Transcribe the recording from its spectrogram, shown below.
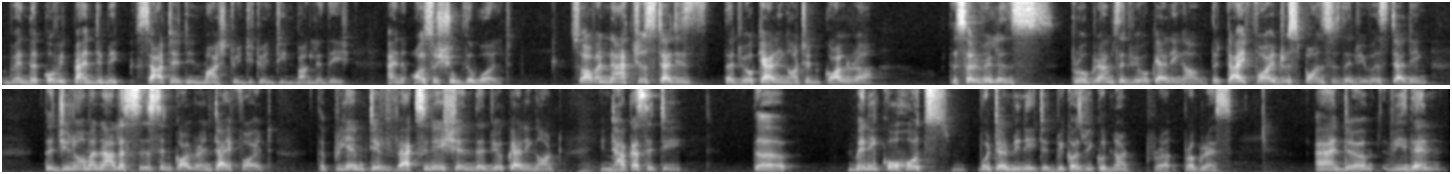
when the COVID pandemic started in March 2020 in Bangladesh and also shook the world. So our natural studies that we were carrying out in cholera, the surveillance programs that we were carrying out, the typhoid responses that we were studying, the genome analysis in cholera and typhoid, the preemptive vaccination that we were carrying out in Dhaka city, the many cohorts were terminated because we could not pro progress. And uh, we then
